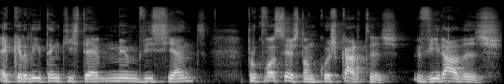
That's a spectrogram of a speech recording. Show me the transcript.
acreditem que isto é mesmo viciante, porque vocês estão com as cartas viradas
